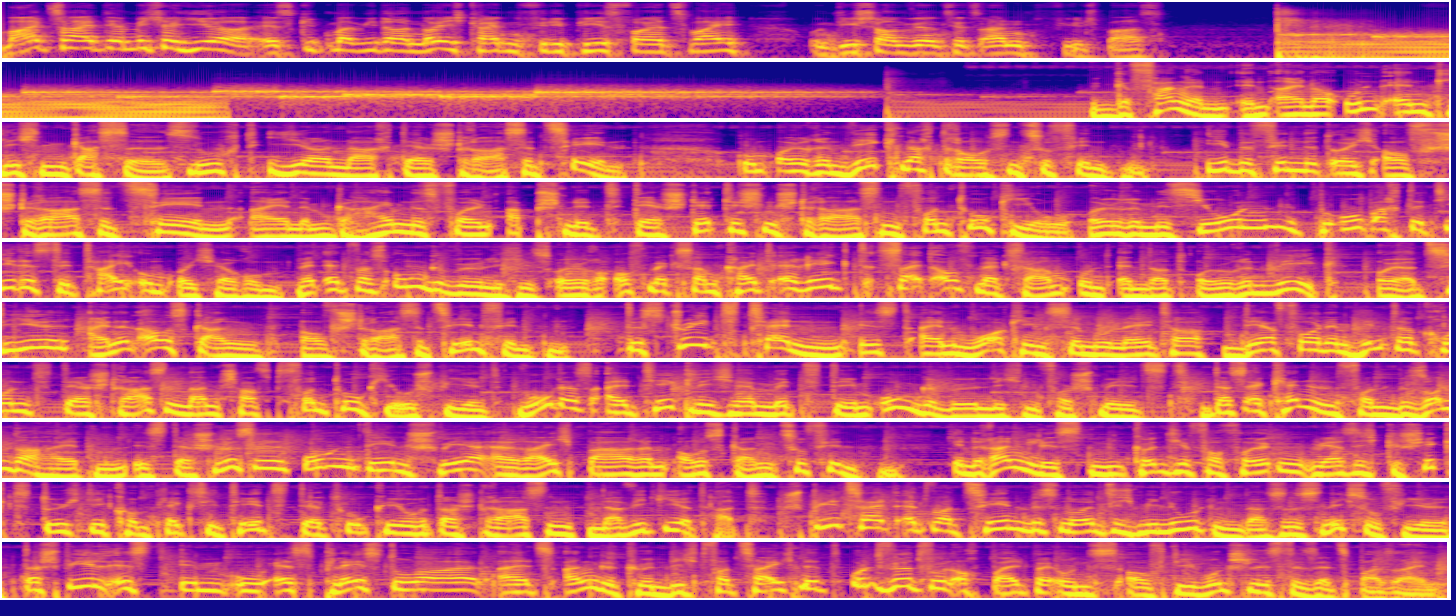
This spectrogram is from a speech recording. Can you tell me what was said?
Mahlzeit, der Micha hier. Es gibt mal wieder Neuigkeiten für die PSVR 2 und die schauen wir uns jetzt an. Viel Spaß. Gefangen in einer unendlichen Gasse sucht ihr nach der Straße 10, um euren Weg nach draußen zu finden. Ihr befindet euch auf Straße 10, einem geheimnisvollen Abschnitt der städtischen Straßen von Tokio. Eure Mission beobachtet jedes Detail um euch herum. Wenn etwas Ungewöhnliches eure Aufmerksamkeit erregt, seid aufmerksam und ändert euren Weg. Euer Ziel? Einen Ausgang auf Straße 10 finden. The Street 10 ist ein Walking Simulator, der vor dem Hintergrund der Straßenlandschaft von Tokio spielt, wo das Alltägliche mit dem Ungewöhnlichen verschmilzt. Das Erkennen von Besonderheiten ist der Schlüssel, um den schwer erreichbaren Ausgang zu finden. In Ranglisten könnt ihr verfolgen, wer sich geschickt durch die Komplexität der Tokioter Straßen navigiert hat. Spielzeit etwa 10 bis 90 Minuten, das ist nicht so viel. Das Spiel ist im US Play Store als angekündigt verzeichnet und wird wohl auch bald bei uns auf die Wunschliste setzbar sein.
